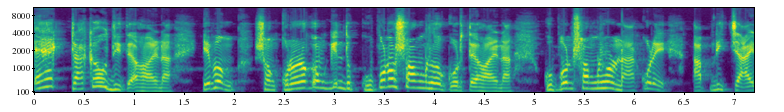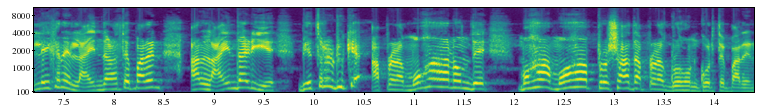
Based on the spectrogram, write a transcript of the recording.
এক টাকাও দিতে হয় না। এবং কোনো রকম কিন্তু কুপনও সংগ্রহ করতে হয় না। কুপন সংগ্রহ না করে আপনি চাইলে এখানে লাইন দাঁড়াতে পারেন আর লাইন দাঁড়িয়ে ভেতরে ঢুকে আপনারা মহা আনন্দে, মহা মহা প্রসাদ আপনারা গ্রহণ করতে পারেন।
